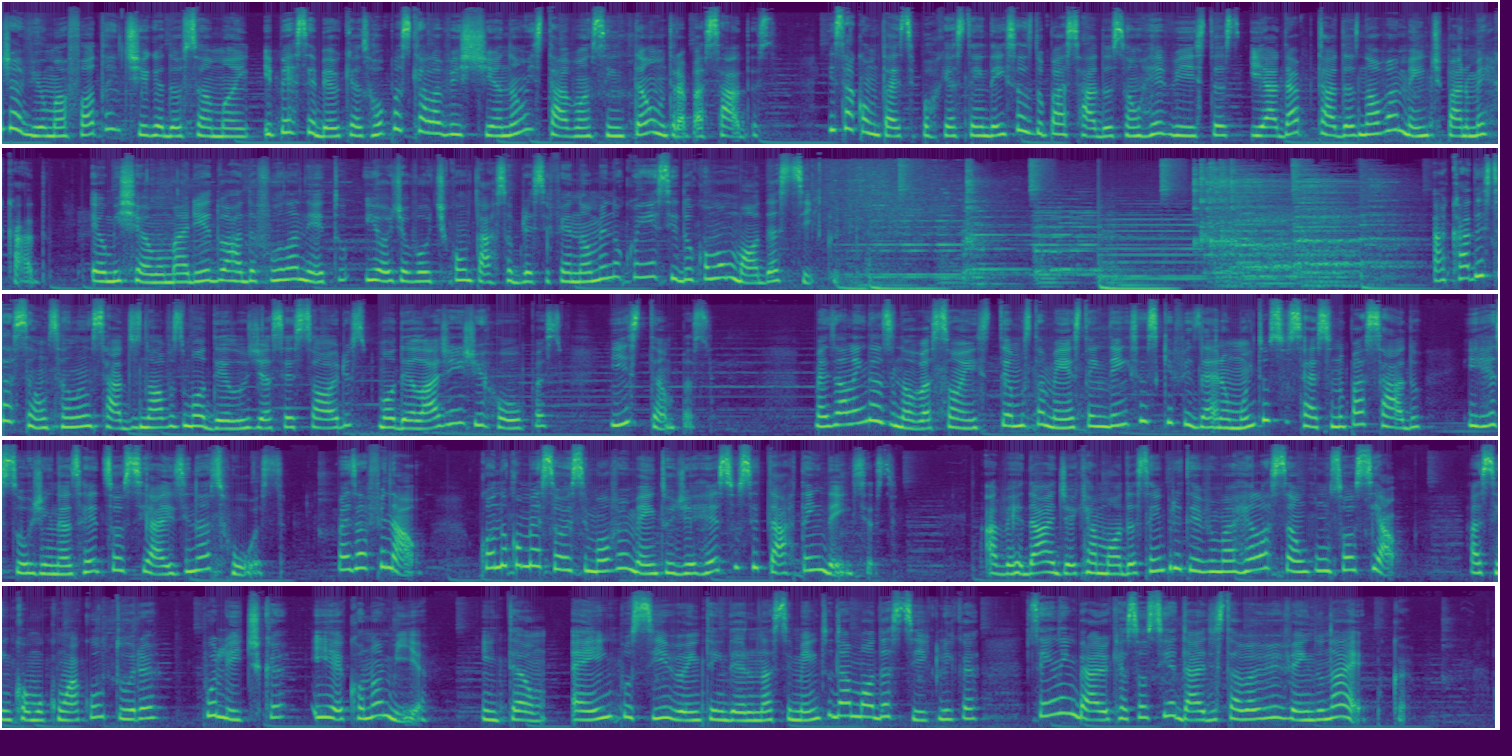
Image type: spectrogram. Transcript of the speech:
Você já viu uma foto antiga da sua mãe e percebeu que as roupas que ela vestia não estavam assim tão ultrapassadas? Isso acontece porque as tendências do passado são revistas e adaptadas novamente para o mercado. Eu me chamo Maria Eduarda Furlaneto e hoje eu vou te contar sobre esse fenômeno conhecido como moda cíclica. A cada estação são lançados novos modelos de acessórios, modelagens de roupas e estampas, mas além das inovações, temos também as tendências que fizeram muito sucesso no passado e ressurgem nas redes sociais e nas ruas. Mas afinal, quando começou esse movimento de ressuscitar tendências? A verdade é que a moda sempre teve uma relação com o social, assim como com a cultura, política e economia. Então, é impossível entender o nascimento da moda cíclica sem lembrar o que a sociedade estava vivendo na época.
